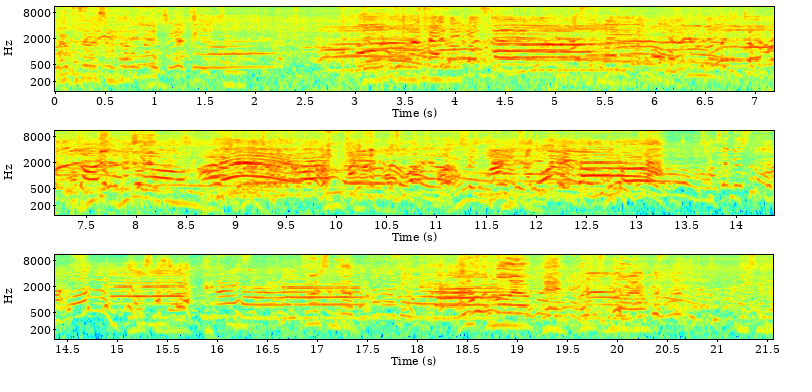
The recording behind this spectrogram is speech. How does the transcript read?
네, 고생했습니다. 네, 감사합니다. 아, 문경, 문경이 형 팬분. 고맙습니다. 네. 수고하셨습니다. 와주셔서 고마워요. 네, 와주셔서 고마워요. 고맙습니다.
